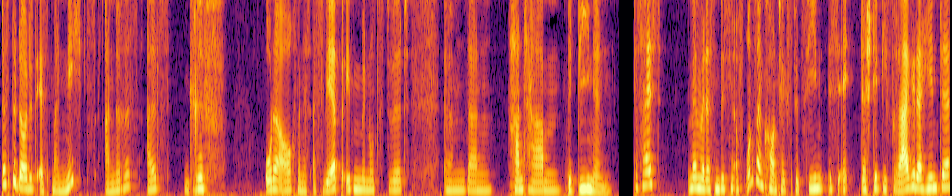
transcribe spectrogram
das bedeutet erstmal nichts anderes als Griff oder auch, wenn es als Verb eben benutzt wird, ähm, dann handhaben, bedienen. Das heißt, wenn wir das ein bisschen auf unseren Kontext beziehen, ist, da steht die Frage dahinter,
